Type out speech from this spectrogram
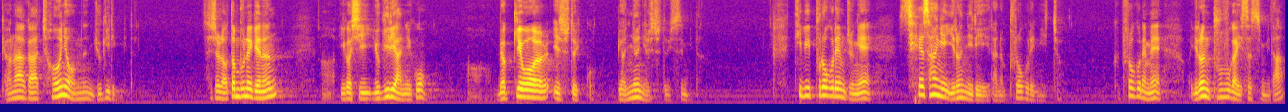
변화가 전혀 없는 6일입니다. 사실 어떤 분에게는 어, 이것이 6일이 아니고 어, 몇 개월일 수도 있고 몇 년일 수도 있습니다. TV 프로그램 중에 세상에 이런 일이라는 프로그램이 있죠. 그 프로그램에 이런 부부가 있었습니다.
